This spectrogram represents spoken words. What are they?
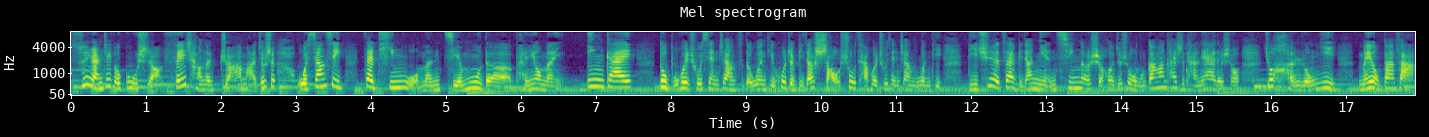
虽然这个故事啊非常的抓马就是我相信在听我们节目的朋友们应该。”都不会出现这样子的问题，或者比较少数才会出现这样的问题。的确，在比较年轻的时候，就是我们刚刚开始谈恋爱的时候，就很容易没有办法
